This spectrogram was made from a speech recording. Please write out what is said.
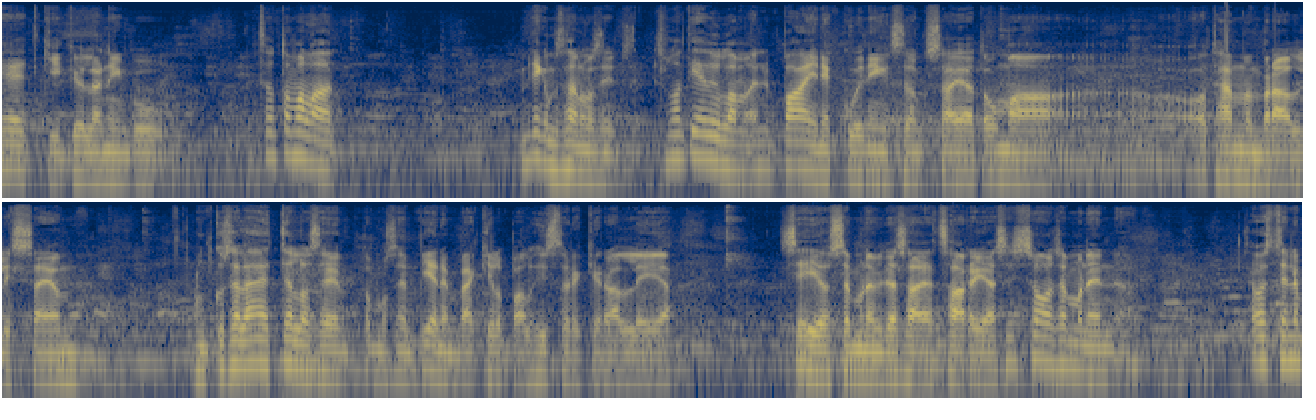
hetki kyllä niin kuin, se on tavallaan miten mä sanoisin, sulla on tietynlainen paine kuitenkin silloin, kun sä ajat omaa, oot hämmönbrallissa. Ja, mutta kun sä lähdet sellaiseen pienempään kilpailuhistorikiralliin ja se ei ole semmoinen, mitä sä ajat sarjaa. Siis se on semmoinen, sä voisit sinne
